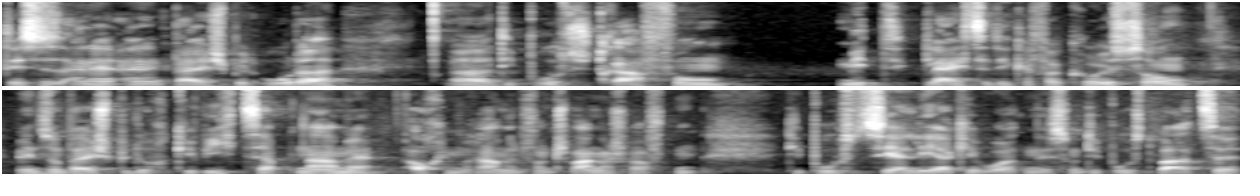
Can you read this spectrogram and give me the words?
das ist eine, ein Beispiel. Oder äh, die Bruststraffung mit gleichzeitiger Vergrößerung, wenn zum Beispiel durch Gewichtsabnahme, auch im Rahmen von Schwangerschaften, die Brust sehr leer geworden ist und die Brustwarze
